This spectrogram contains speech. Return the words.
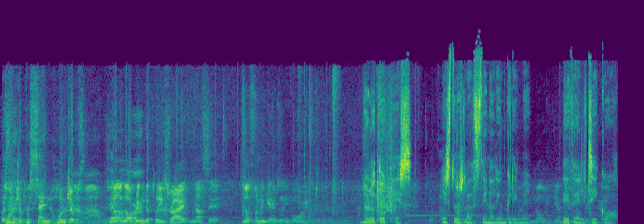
100%, 100%. No, no, ring the police, right? And that's it. No fun and games anymore. No lo toques. Esto es la escena de un crimen, dice el chico.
